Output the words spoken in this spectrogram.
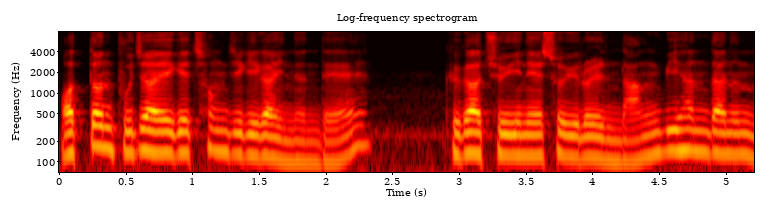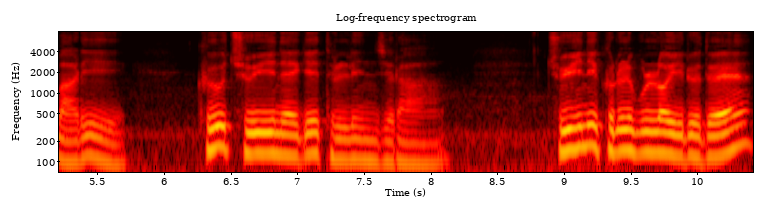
어떤 부자에게 청지기가 있는데 그가 주인의 소유를 낭비한다는 말이 그 주인에게 들린지라. 주인이 그를 불러 이르되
